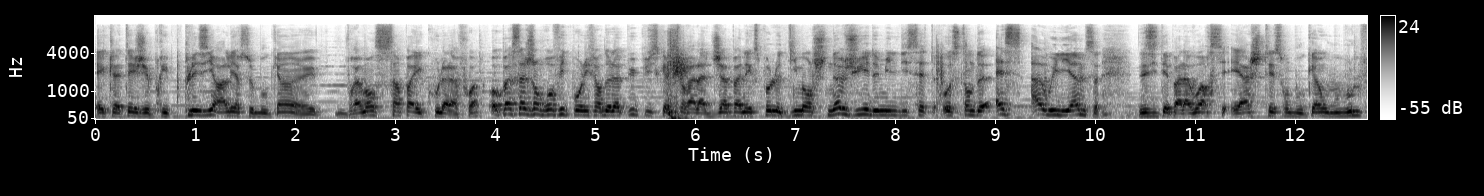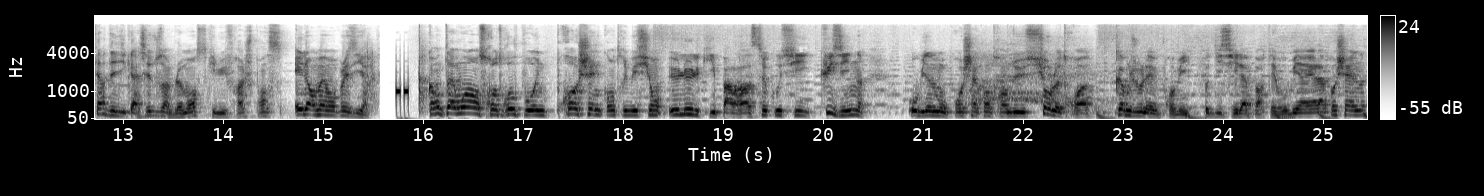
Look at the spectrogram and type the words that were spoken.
éclaté. J'ai pris plaisir à lire ce bouquin et vraiment sympa et cool à la fois. Au passage, j'en profite pour lui faire de la pub puisqu'elle sera à la Japan Expo le dimanche 9 juillet 2017 au stand de S.A. Williams. N'hésitez pas à la voir et acheter son bouquin ou vous le faire dédicacer tout simplement, ce qui lui fera, je pense, énormément plaisir. Quant à moi, on se retrouve pour une prochaine contribution Ulule qui parlera ce coup-ci cuisine ou bien de mon prochain compte rendu sur le 3, comme je vous l'avais promis. D'ici là, portez-vous bien et à la prochaine.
